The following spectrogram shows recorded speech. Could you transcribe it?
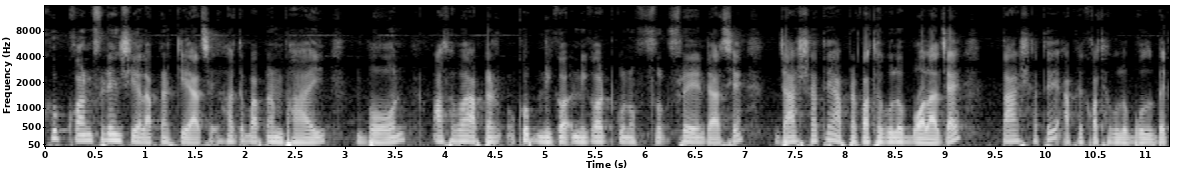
খুব কনফিডেন্সিয়াল আপনার কে আছে? হয়তো বা আপনার ভাই, বোন অথবা আপনার খুব নিকট নিকট কোনো ফ্রেন্ড আছে, যার সাথে আপনার কথাগুলো বলা যায়। তার সাথে আপনি কথাগুলো বলবেন।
